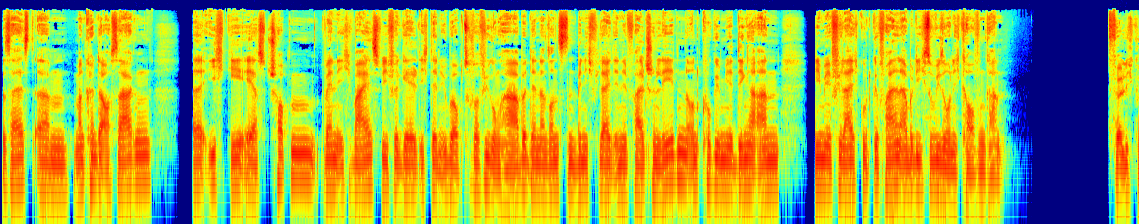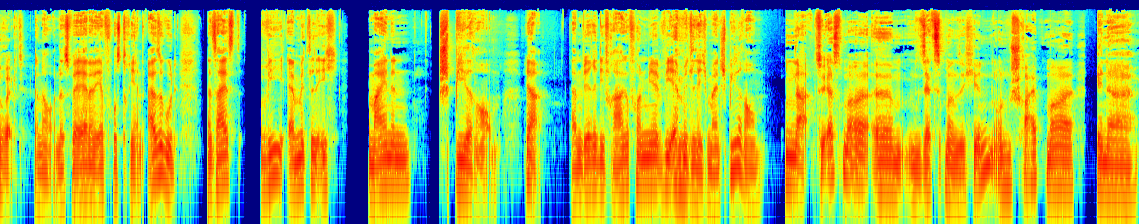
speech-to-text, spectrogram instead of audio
Das heißt, ähm, man könnte auch sagen, äh, ich gehe erst shoppen, wenn ich weiß, wie viel Geld ich denn überhaupt zur Verfügung habe, denn ansonsten bin ich vielleicht in den falschen Läden und gucke mir Dinge an, die mir vielleicht gut gefallen, aber die ich sowieso nicht kaufen kann. Völlig korrekt. Genau, und das wäre ja dann eher frustrierend. Also gut, das heißt, wie ermittle ich meinen Spielraum? Ja, dann wäre die Frage von mir, wie ermittle ich meinen Spielraum? Na, zuerst mal ähm, setzt man sich hin und schreibt mal in einer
